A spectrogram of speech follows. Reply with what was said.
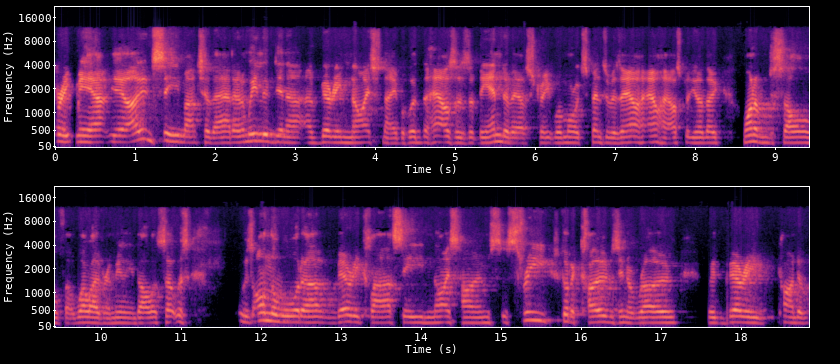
freak me out. Yeah, I didn't see much of that, and we lived in a, a, very nice neighbourhood. The houses at the end of our street were more expensive as our our house, but you know they one of them to sold for well over a million dollars, so it was. It was on the water, very classy, nice homes. There's three sort of coves in a row with very kind of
